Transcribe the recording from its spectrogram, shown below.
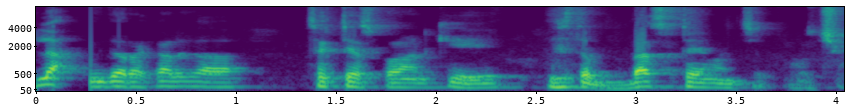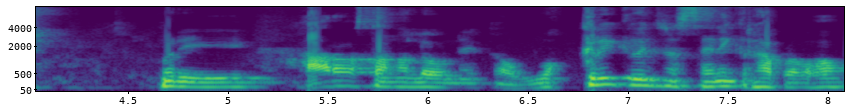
ఇలా వివిధ రకాలుగా చెక్ చేసుకోవడానికి ఇస్ ద బెస్ట్ టైం అని చెప్పవచ్చు. మరి ఆరవ స్థానంలో ఉన్న యొక్క వక్రీకరించిన శనిగ్రహ ప్రభావం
